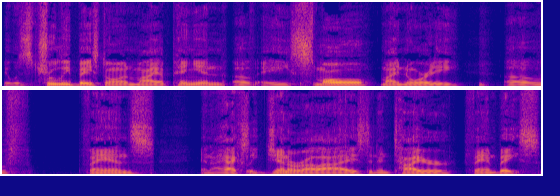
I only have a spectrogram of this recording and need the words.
it was truly based on my opinion of a small minority of fans, and I actually generalized an entire fan base.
